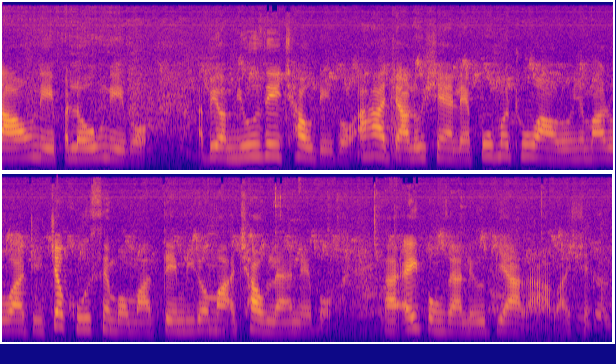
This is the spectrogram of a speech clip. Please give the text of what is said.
တောင်းတွေပလုံးတွေပေါ့အပြီးတော့မျိုးစေး6တွေပေါ့အားဟာကြာလို့ရှိရင်လည်းပိုးမထိုးအောင်လို့ညီမတို့ကဒီကြက်ခိုးစင်ပေါ်မှာတင်ပြီးတော့မှအချောက်လန်းနေပေါ့အဲအဲ့ပုံစံလေးကိုပြလာပါရှင်ဟုတ်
